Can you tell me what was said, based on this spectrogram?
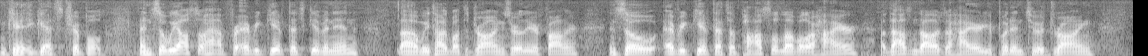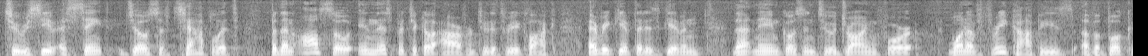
Okay, it gets tripled. And so we also have for every gift that's given in, uh, we talked about the drawings earlier, Father. And so every gift that's apostle level or higher, $1,000 or higher, you put into a drawing to receive a St. Joseph chaplet. But then also in this particular hour from 2 to 3 o'clock, every gift that is given, that name goes into a drawing for one of three copies of a book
